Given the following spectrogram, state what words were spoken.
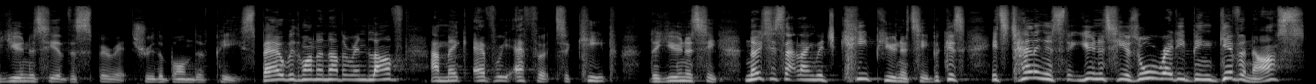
unity of the Spirit through the bond of peace. Bear with one another in love and make every effort to keep the unity. Notice that language, keep unity, because it's telling us that unity has already been given us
